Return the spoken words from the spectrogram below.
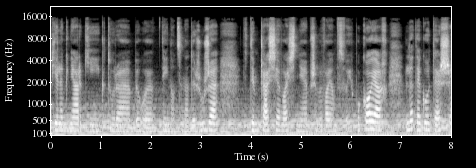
pielęgniarki, które były tej nocy na dyżurze, w tym czasie właśnie przebywają w swoich pokojach, dlatego też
